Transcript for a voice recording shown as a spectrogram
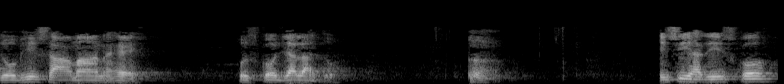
جو بھی سامان ہے اس کو جلا دو۔ اسی حدیث کو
